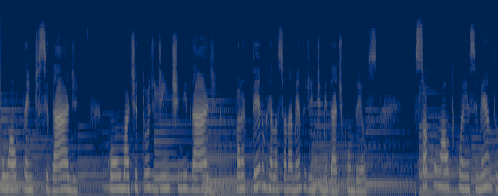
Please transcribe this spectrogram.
com autenticidade, com uma atitude de intimidade, para ter um relacionamento de intimidade com Deus. Só com o autoconhecimento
